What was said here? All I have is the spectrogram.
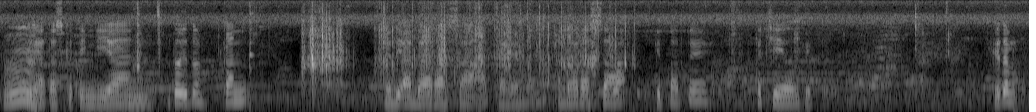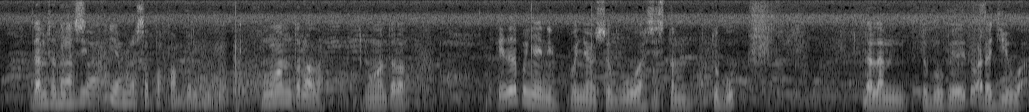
Hmm, di atas ketinggian. Itu itu. kan jadi ada rasa apa ya ada rasa kita teh kecil gitu. Kita dalam satu sisi merasa ya merasa tafakur juga mengontrol lah, mengontrol. Kita punya ini, punya sebuah sistem tubuh. Dalam tubuh kita itu ada jiwa,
